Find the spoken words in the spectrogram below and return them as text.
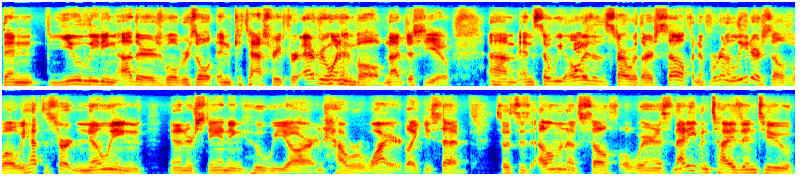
then you leading others will result in catastrophe for everyone involved, not just you. Um, and so we always have to start with ourselves. And if we're going to lead ourselves well, we have to start knowing and understanding who we are and how we're wired, like you said. So it's this element of self awareness. And that even ties into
